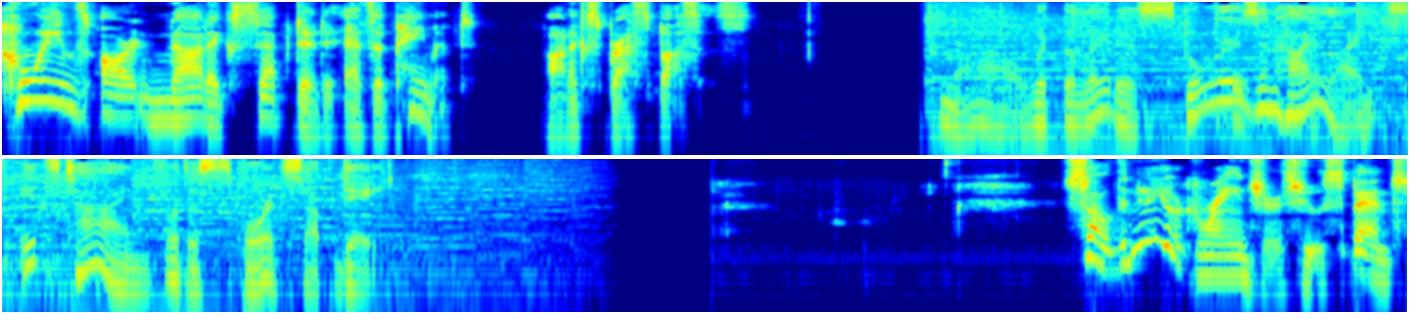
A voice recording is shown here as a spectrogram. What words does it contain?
Coins are not accepted as a payment on express buses. Now, with the latest scores and highlights, it's time for the sports update. So, the New York Rangers, who spent,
